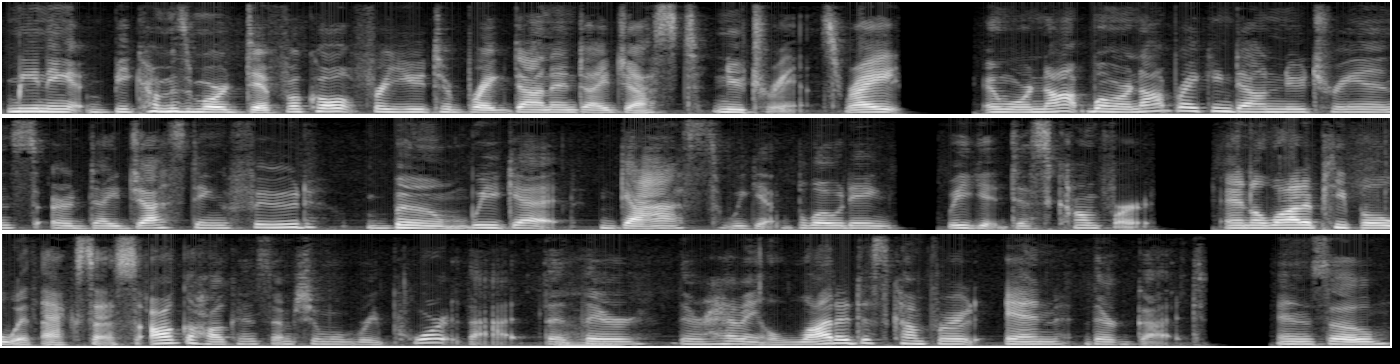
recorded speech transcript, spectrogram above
meaning it becomes more difficult for you to break down and digest nutrients, right? And we're not when we're not breaking down nutrients or digesting food, boom, we get gas, we get bloating, we get discomfort. And a lot of people with excess alcohol consumption will report that that mm-hmm. they're they're having a lot of discomfort in their gut. And so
